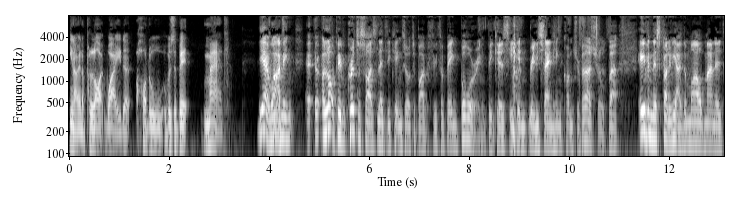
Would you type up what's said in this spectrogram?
you know, in a polite way, that Hoddle was a bit mad. Yeah, well, I mean, a lot of people criticised Ledley King's autobiography for being boring because he didn't really say anything controversial. But even this kind of, you know, the mild mannered,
